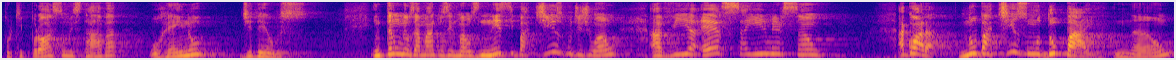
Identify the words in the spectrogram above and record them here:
porque próximo estava o reino de Deus. Então, meus amados irmãos, nesse batismo de João havia essa imersão. Agora, no batismo do Pai, não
